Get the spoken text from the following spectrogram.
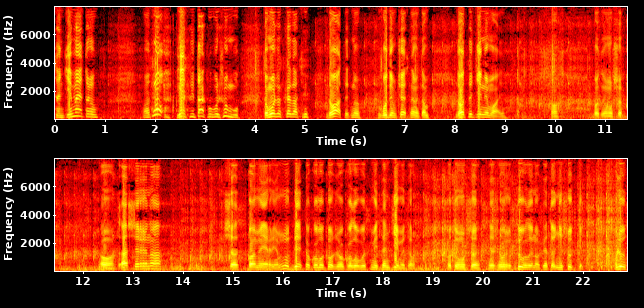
сантиметрів. От, ну, якщо так по большому, то можна сказати 20, ну, будемо чесними, там 20 немає. От, тому що, от, а ширина Сейчас померяем. Ну, десь около тоже, около 8 сантиметров. Потому что, я же говорю, суглинок это не шутки. Плюс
